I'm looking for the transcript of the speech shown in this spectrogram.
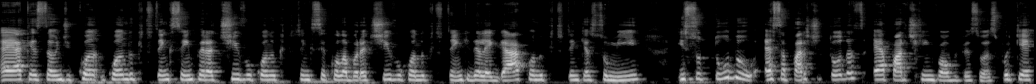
é a questão de quando, que tu tem que ser imperativo, quando que tu tem que ser colaborativo, quando que tu tem que delegar, quando que tu tem que assumir. Isso tudo, essa parte toda é a parte que envolve pessoas. Porque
